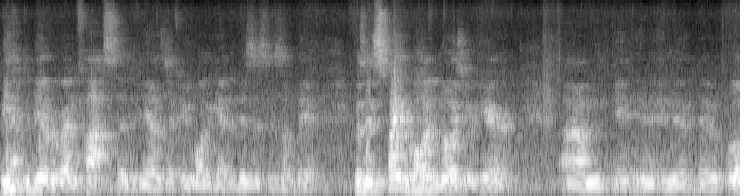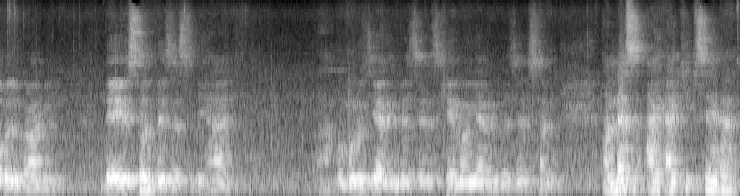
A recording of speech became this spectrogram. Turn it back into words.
We have to be able to run faster than the if we want to get the businesses up there. Because in spite of all the noise you hear um, in, in, in, the, in, the, global environment, there is still business to be had. Uh, Bermuda's getting business, Cayman getting business, and unless I, I keep saying that,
